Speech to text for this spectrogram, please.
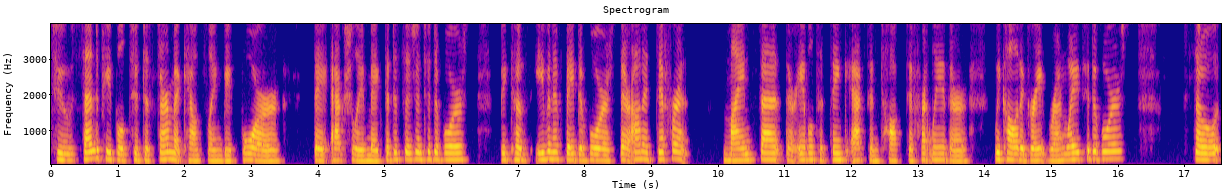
to send people to discernment counseling before they actually make the decision to divorce because even if they divorce they're on a different mindset they're able to think act and talk differently they're we call it a great runway to divorce so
